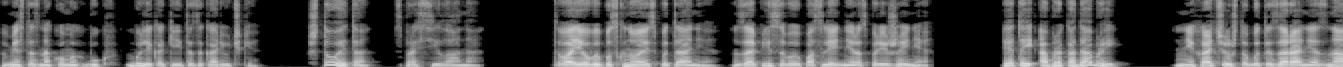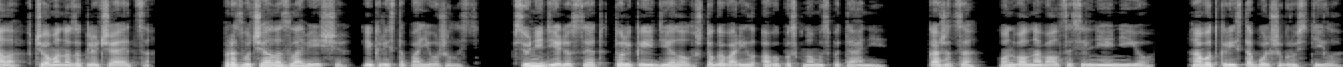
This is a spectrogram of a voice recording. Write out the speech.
Вместо знакомых букв были какие-то закорючки. «Что это?» – спросила она. «Твое выпускное испытание. Записываю последнее распоряжение». «Этой абракадаброй?» «Не хочу, чтобы ты заранее знала, в чем оно заключается». Прозвучало зловеще, и Криста поежилась. Всю неделю Сет только и делал, что говорил о выпускном испытании. Кажется, он волновался сильнее нее. А вот Криста больше грустила.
